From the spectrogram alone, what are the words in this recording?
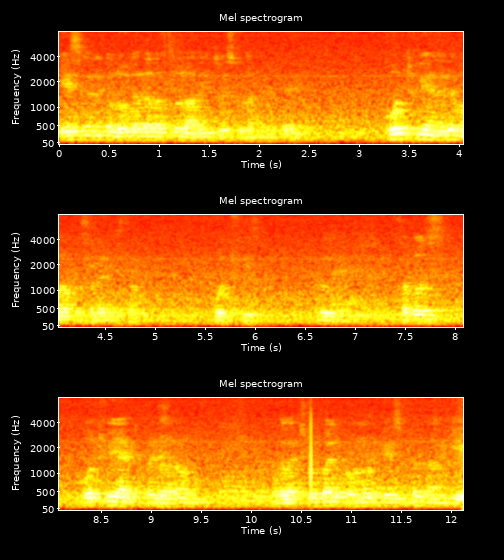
కేసు కనుక లోక్ అదాలత్లో లాగిన్ చేసుకున్నామంటే కోర్ట్ ఫీ అనేది మాకు సలహిస్తాం కోర్ట్ ఫీజు ఇప్పుడు సపోజ్ కోర్ట్ ఫీ యాక్ట్ ప్రకారం ఒక లక్ష రూపాయలు ప్రమోట్ కేసు ఉంటే దానికి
